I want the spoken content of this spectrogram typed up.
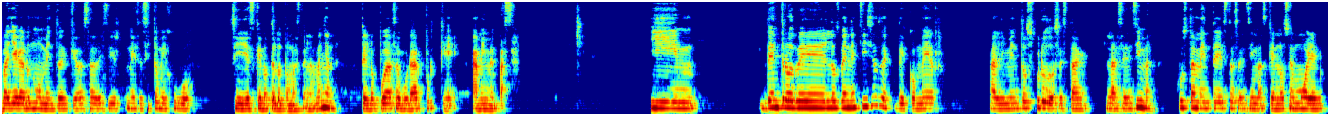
Va a llegar un momento en que vas a decir, necesito mi jugo, si es que no te lo tomaste en la mañana. Te lo puedo asegurar porque a mí me pasa. Y dentro de los beneficios de, de comer alimentos crudos están las enzimas, justamente estas enzimas que no se mueren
